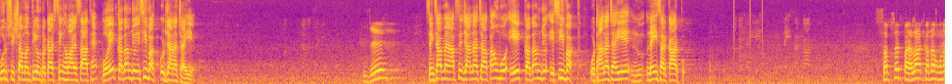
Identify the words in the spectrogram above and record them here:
पूर्व शिक्षा मंत्री ओम प्रकाश सिंह हमारे साथ हैं। वो एक कदम जो इसी वक्त उठ जाना चाहिए। जी सिंह साहब मैं आपसे जानना चाहता हूँ वो एक कदम जो इसी वक्त उठाना चाहिए नई सरकार को। सबसे पहला कदम होना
